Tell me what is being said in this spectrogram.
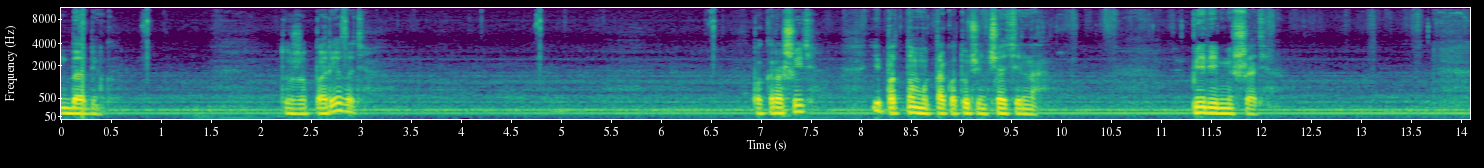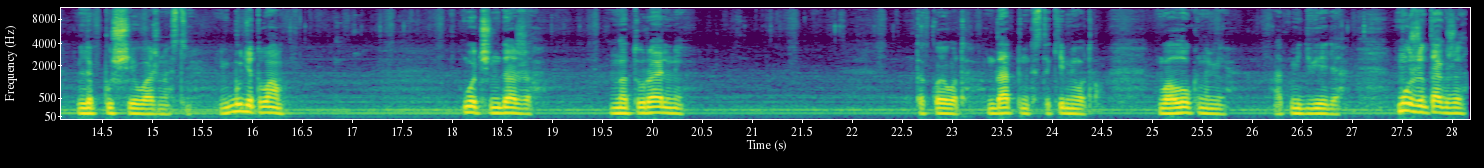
дабинг. Тоже порезать. Покрошить. И потом вот так вот очень тщательно перемешать для пущей важности. И будет вам очень даже натуральный такой вот даппинг с такими вот волокнами от медведя. Можно также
